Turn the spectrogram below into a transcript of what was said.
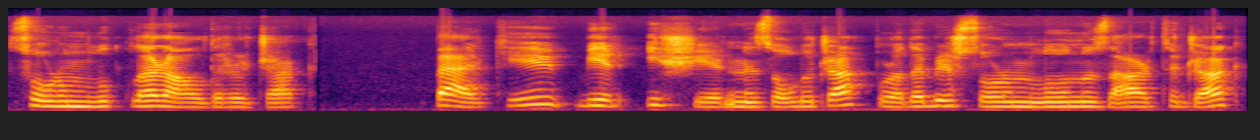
sorumluluklar aldıracak. Belki bir iş yeriniz olacak. Burada bir sorumluluğunuz artacak.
